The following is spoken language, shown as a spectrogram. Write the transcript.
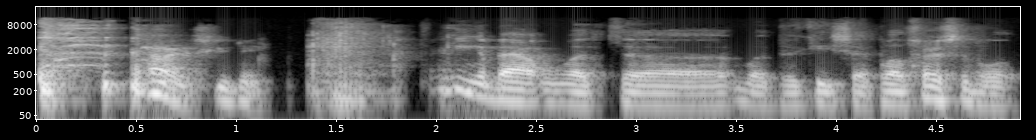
excuse me. Thinking about what uh, what Vicky said. Well, first of all,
